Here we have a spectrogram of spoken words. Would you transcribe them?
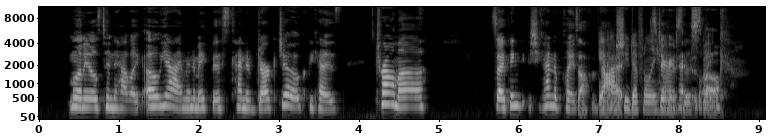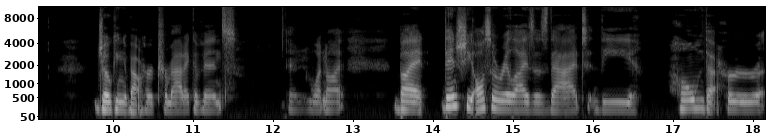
millennials tend to have like, oh yeah, I'm going to make this kind of dark joke because trauma. So I think she kind of plays off of that. yeah, that. she definitely has this well. like joking about her traumatic events and whatnot. But then she also realizes that the home that her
